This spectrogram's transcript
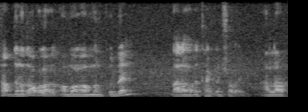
সাবধানতা অবলম্বন অবলম্বন করবেন। ভালোভাবে থাকবেন সবাই। আল্লাহ হাফেজ।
